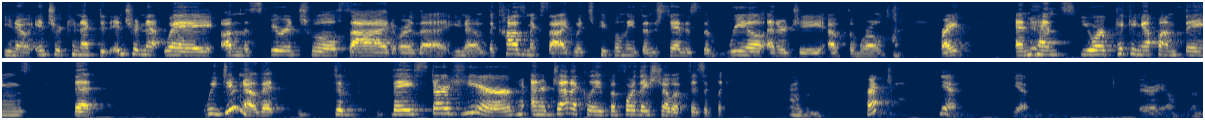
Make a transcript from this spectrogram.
you know, interconnected internet way on the spiritual side or the, you know, the cosmic side, which people need to understand is the real energy of the world, right? and Yes. hence you're picking up on things that we do know that div- they start here energetically before they show up physically hmm correct Yeah, yeah, very often.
